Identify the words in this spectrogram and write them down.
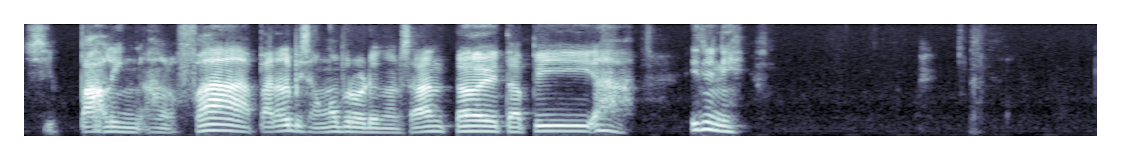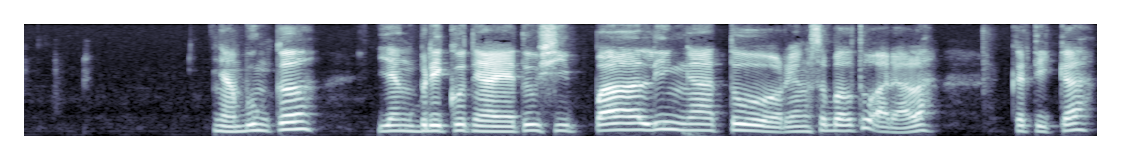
Si paling alfa, padahal bisa ngobrol dengan santai, tapi ah, ini nih. Nyambung ke yang berikutnya, yaitu si paling ngatur. Yang sebel tuh adalah ketika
